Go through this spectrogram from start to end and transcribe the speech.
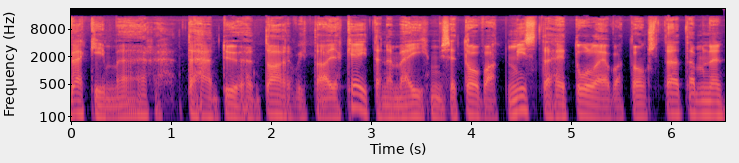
väkimäärä tähän työhön tarvitaan ja keitä nämä ihmiset ovat, mistä he tulevat? Onko tämä tämmöinen,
